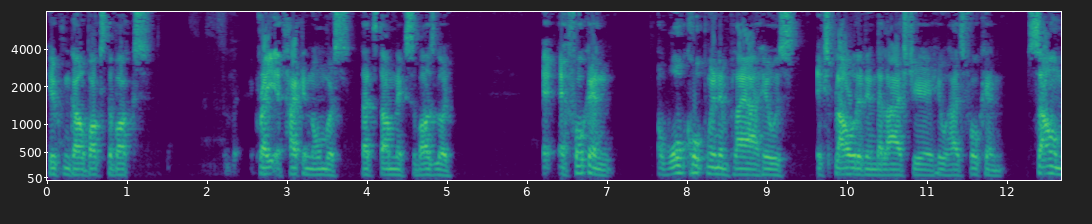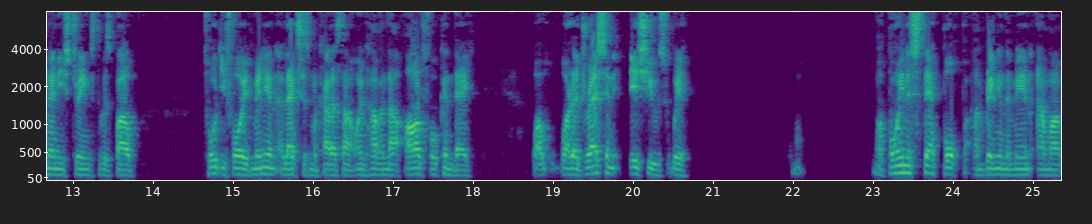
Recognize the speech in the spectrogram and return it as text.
who can go box to box, great attacking numbers. That's Dominic Szoboszlai. A, a fucking a World Cup winning player who has exploded in the last year, who has fucking so many strings to his bow. 35 million Alexis Mac Allister. I'm having that all fucking day. We're, we're addressing issues with, we're buying a step up and bringing them in and we're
